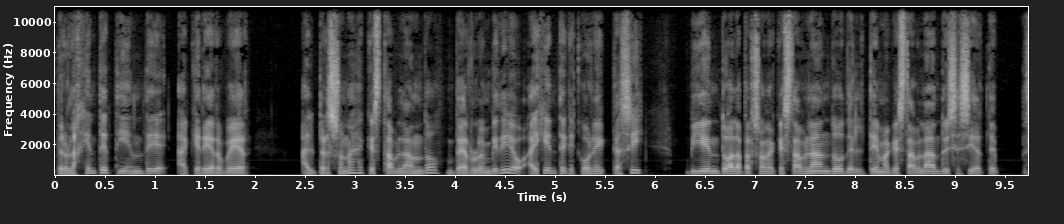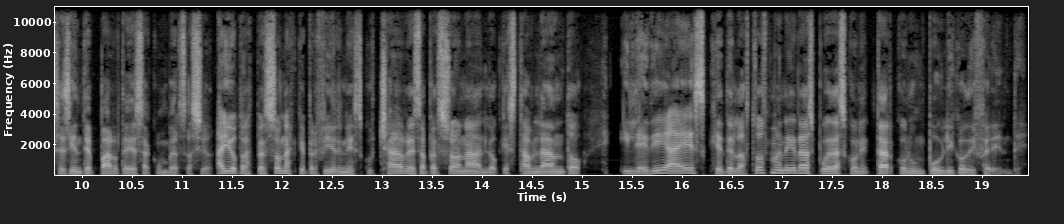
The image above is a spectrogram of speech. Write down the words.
Pero la gente tiende a querer ver al personaje que está hablando, verlo en video. Hay gente que conecta así, viendo a la persona que está hablando, del tema que está hablando y se siente, se siente parte de esa conversación. Hay otras personas que prefieren escuchar a esa persona, lo que está hablando, y la idea es que de las dos maneras puedas conectar con un público diferente.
